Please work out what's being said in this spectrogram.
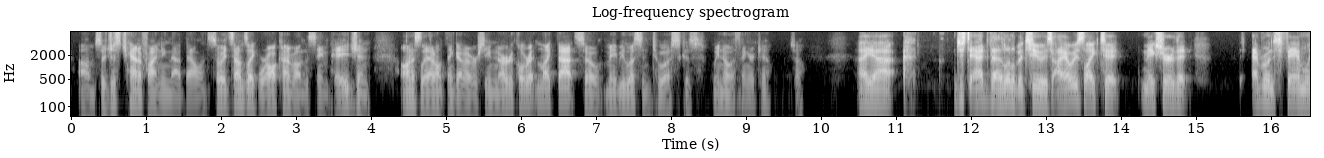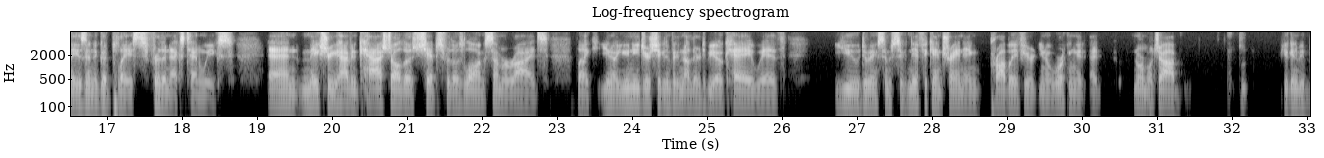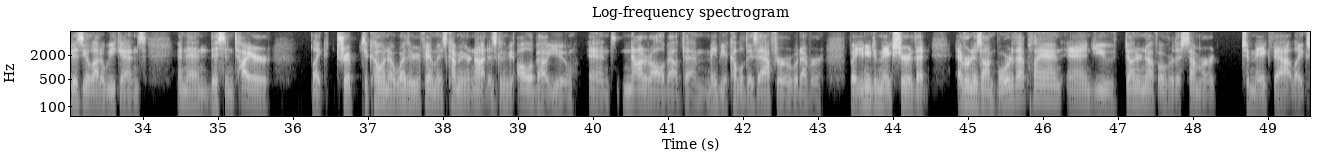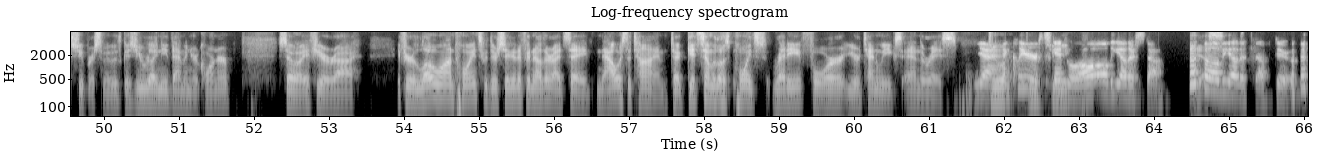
Um, so just kind of finding that balance. So it sounds like we're all kind of on the same page. And honestly, I don't think I've ever seen an article written like that. So maybe listen to us because we know a thing or two. So I uh, just to add to that a little bit too is I always like to make sure that everyone's family is in a good place for the next 10 weeks and make sure you haven't cashed all those chips for those long summer rides like you know you need your significant other to be okay with you doing some significant training probably if you're you know working at, at normal job you're going to be busy a lot of weekends and then this entire like trip to Kona, whether your family is coming or not, is going to be all about you and not at all about them. Maybe a couple days after or whatever. But you need to make sure that everyone is on board with that plan and you've done enough over the summer to make that like super smooth because you really need them in your corner. So if you're uh, if you're low on points with your significant other, I'd say now is the time to get some of those points ready for your 10 weeks and the race. Yeah, Do a- and clear do your two-week- schedule, all the other stuff, all the other stuff too.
